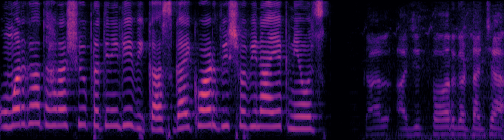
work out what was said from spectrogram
उमरगा धाराशिव प्रतिनिधी विकास गायकवाड विश्वविनायक न्यूज. काल अजित पवार गटाच्या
